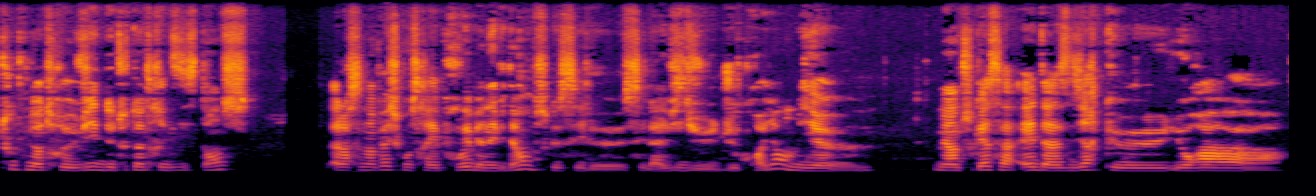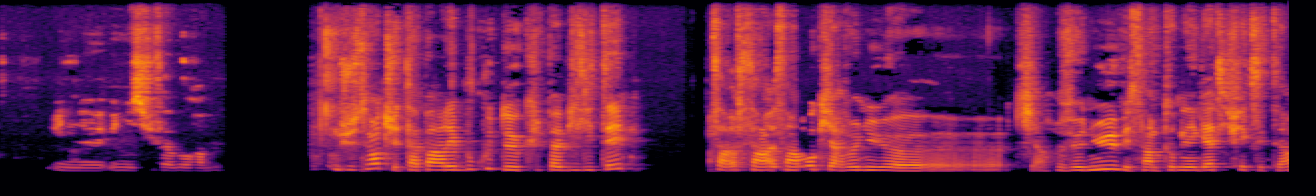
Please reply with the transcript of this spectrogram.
toute notre vie, de toute notre existence, alors ça n'empêche qu'on sera éprouvé bien évidemment parce que c'est le c'est la vie du, du croyant mais euh, mais en tout cas ça aide à se dire qu'il y aura une, une issue favorable. Justement, tu as parlé beaucoup de culpabilité. C'est un, un, mot qui est revenu, euh, qui est revenu, les symptômes négatifs, etc.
